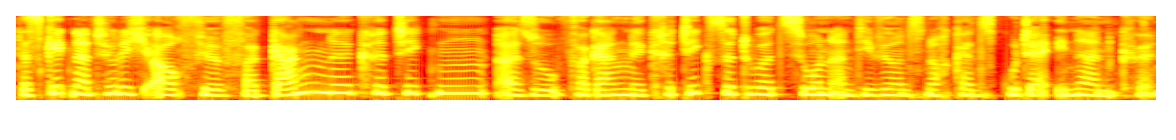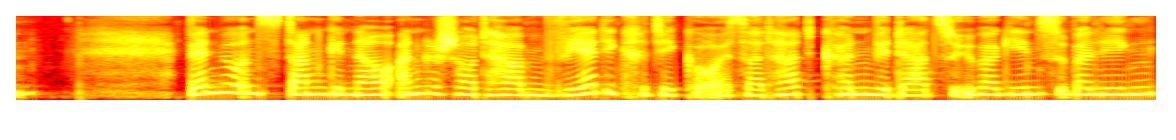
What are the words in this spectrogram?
Das geht natürlich auch für vergangene Kritiken, also vergangene Kritiksituationen, an die wir uns noch ganz gut erinnern können. Wenn wir uns dann genau angeschaut haben, wer die Kritik geäußert hat, können wir dazu übergehen zu überlegen,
